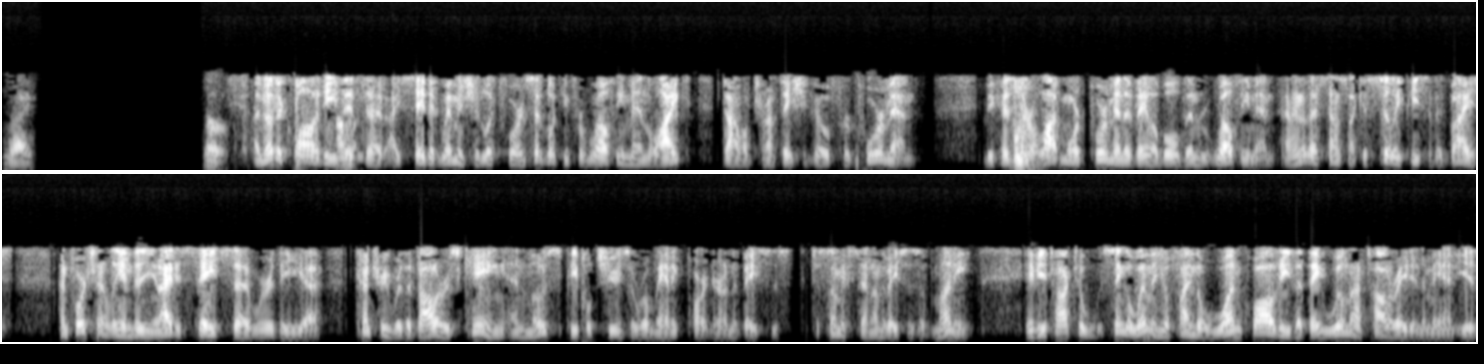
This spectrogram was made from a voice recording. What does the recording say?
Right. So another quality um, that uh, I say that women should look for instead of looking for wealthy men like Donald Trump, they should go for poor men because there are a lot more poor men available than wealthy men. And I know that sounds like a silly piece of advice. Unfortunately, in the United States, uh, we're the uh, country where the dollar is king, and most people choose a romantic partner on the basis, to some extent, on the basis of money. If you talk to single women, you'll find the one quality that they will not tolerate in a man is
